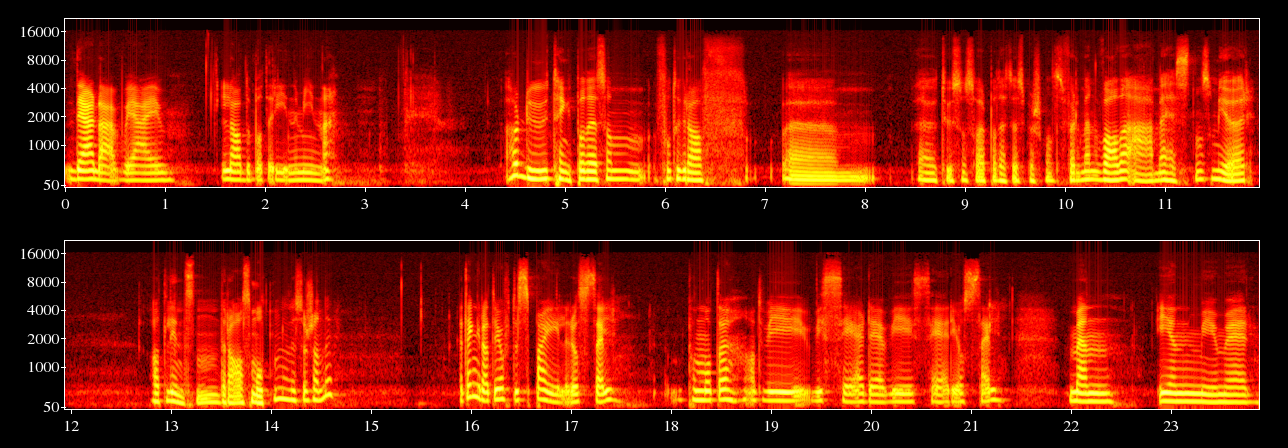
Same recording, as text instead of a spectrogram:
Det er der hvor jeg lader batteriene mine. Har du tenkt på det som fotograf um, Det er jo tusen svar på dette spørsmålet, selvfølgelig, men hva det er med hesten som gjør at linsen dras mot den, hvis du skjønner? Jeg tenker at de ofte speiler oss selv, på en måte. At vi, vi, ser det vi ser i oss selv, men i en mye mer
